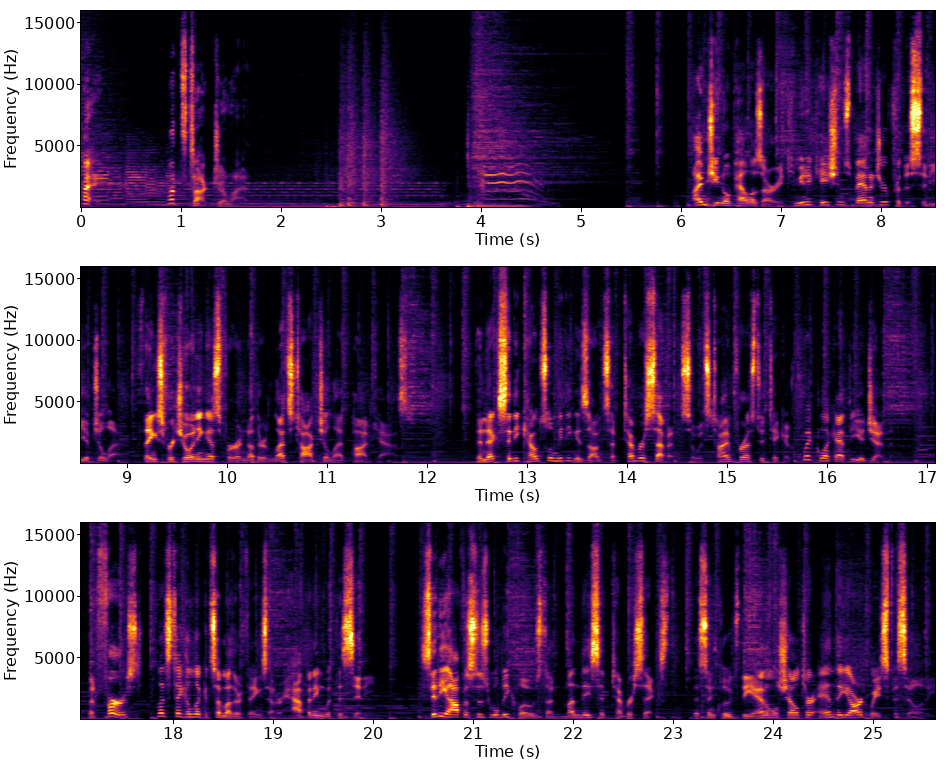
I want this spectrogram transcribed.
Hey, let's talk Gillette. I'm Geno Palazzari, Communications Manager for the City of Gillette. Thanks for joining us for another Let's Talk Gillette podcast. The next City Council meeting is on September 7th, so it's time for us to take a quick look at the agenda. But first, let's take a look at some other things that are happening with the city. City offices will be closed on Monday, September 6th. This includes the animal shelter and the yard waste facility.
